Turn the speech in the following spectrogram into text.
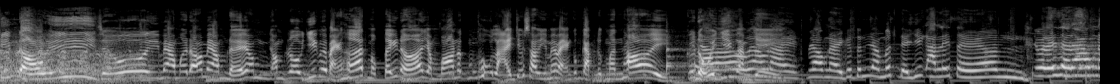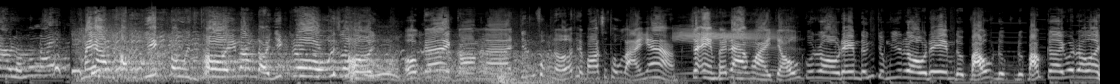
kiếm đồ đi. Trời ơi mấy ông ở đó mấy ông để ông ông rô giết mấy bạn hết một tí nữa dòng bo nó cũng thu lại chứ sao gì mấy bạn cũng gặp được mình thôi. Cứ đuổi giết làm mấy gì? ông này mấy ông này cứ tính ra mít để giết anh lấy tiền. Nhưng mà để ra ông nào lùm ông đấy mấy ông không giết tôi thôi mấy ông đòi giết rô ôi rồi ok còn là 9 phút nữa thì bo sẽ thu lại nha. Chắc em phải ra ngoài chỗ của rô để em đứng chung với rô để em được bảo được được bảo kê quá rô ơi.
